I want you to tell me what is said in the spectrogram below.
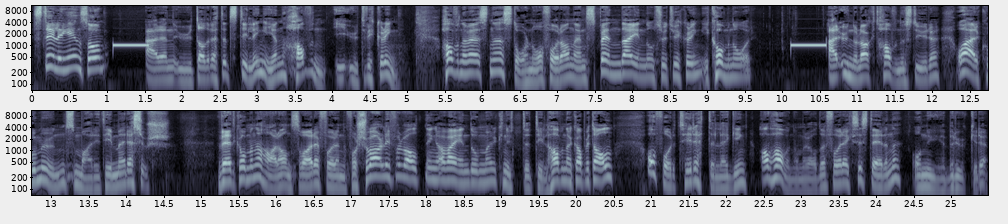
Stillingen som er en utadrettet stilling i en havn i utvikling. Havnevesenet står nå foran en spennende eiendomsutvikling i kommende år. Er underlagt havnestyret og er kommunens maritime ressurs. Vedkommende har ansvaret for en forsvarlig forvaltning av eiendommer knyttet til havnekapitalen, og for tilrettelegging av havneområdet for eksisterende og nye brukere.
